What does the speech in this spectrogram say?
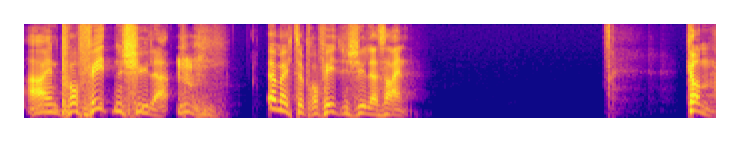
Ein Prophetenschüler. Wer möchte Prophetenschüler sein? Komm,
